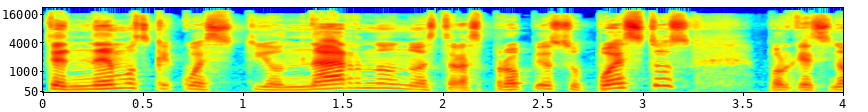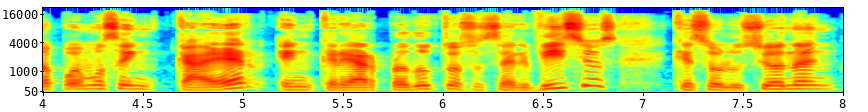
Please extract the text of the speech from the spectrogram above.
Tenemos que cuestionarnos nuestros propios supuestos porque si no podemos caer en crear productos o servicios que solucionan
